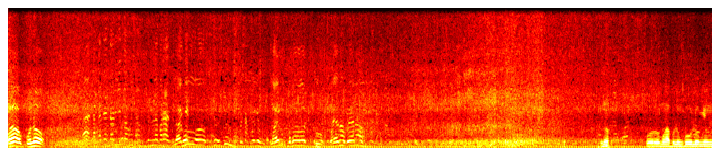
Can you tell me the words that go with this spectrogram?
wow, puno. Ah, tagal na daw yun, isang labaran. Lago. Oo, yun, yun, nabasa ko yung. Layo, baka, oh, kaya na, kaya na. Ano? Puro mga bulong-bulong yung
